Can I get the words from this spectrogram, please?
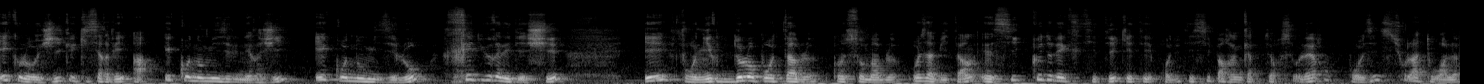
écologiques qui servaient à économiser l'énergie, économiser l'eau, réduire les déchets et fournir de l'eau potable consommable aux habitants ainsi que de l'électricité qui était produite ici par un capteur solaire posé sur la toile.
